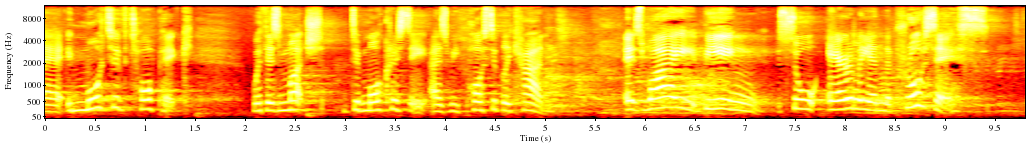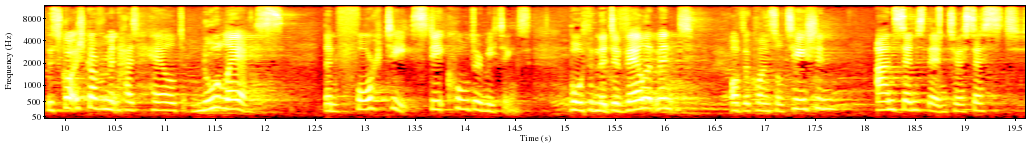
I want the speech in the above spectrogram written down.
uh, emotive topic with as much democracy as we possibly can. It's why, being so early in the process, the Scottish Government has held no less than 40 stakeholder meetings both in the development of the consultation and since then to assist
